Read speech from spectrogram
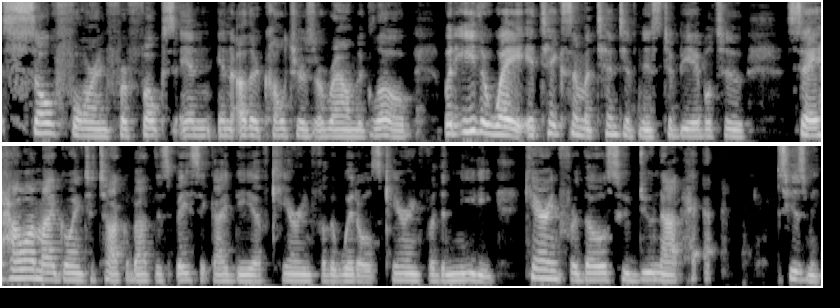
so foreign for folks in in other cultures around the globe. But either way, it takes some attentiveness to be able to say, how am I going to talk about this basic idea of caring for the widows, caring for the needy, caring for those who do not have, excuse me,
